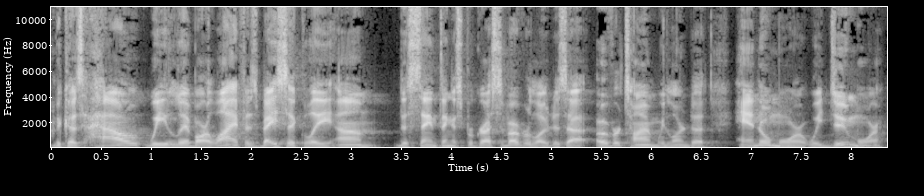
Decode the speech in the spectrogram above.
Because how we live our life is basically um, the same thing as progressive overload, is that over time we learn to handle more, we do more.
